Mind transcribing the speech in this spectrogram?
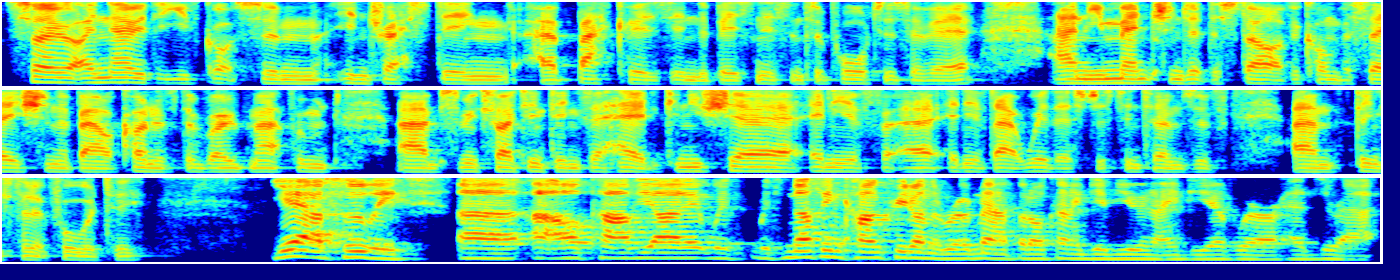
so I know that you've got some interesting uh, backers in the business and supporters of it. And you mentioned at the start of the conversation about kind of the roadmap and um, some exciting things ahead. Can you share any of uh, any of that with us, just in terms of um, things to look forward to? Yeah, absolutely. Uh, I'll caveat it with with nothing concrete on the roadmap, but I'll kind of give you an idea of where our heads are at.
